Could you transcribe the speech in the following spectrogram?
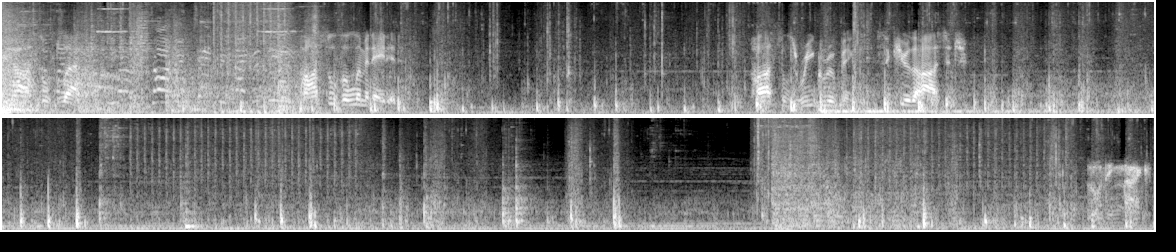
Three hostiles left. Hostiles eliminated. Hostiles regrouping. Secure the hostage. Loading mag.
